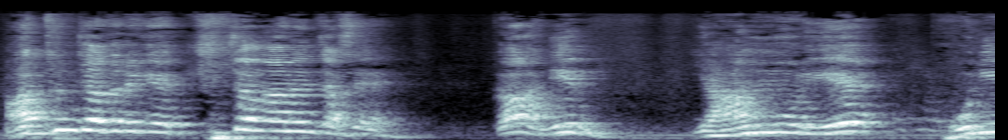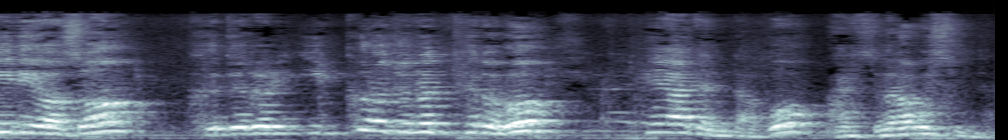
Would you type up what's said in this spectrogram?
맡은 자들에게 주장하는 자세가 아닌 양무리의 본이 되어서 그들을 이끌어주는 태도로 해야 된다고 말씀을 하고 있습니다.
